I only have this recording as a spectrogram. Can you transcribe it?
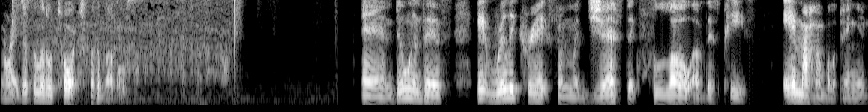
All right, just a little torch for the bubbles. And doing this, it really creates some majestic flow of this piece, in my humble opinion.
